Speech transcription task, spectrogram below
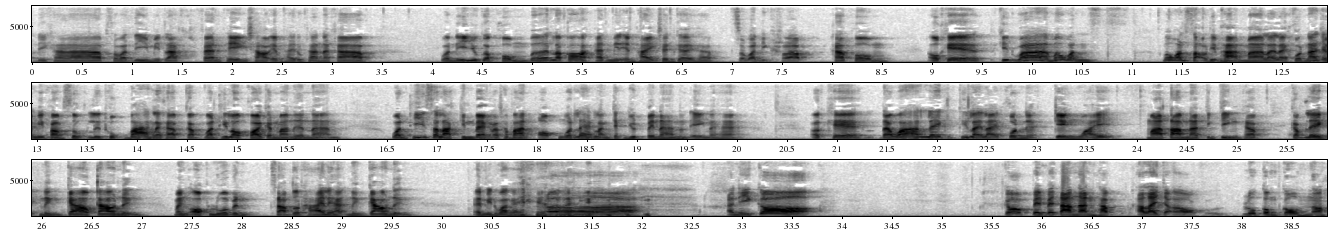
สวัสดีครับ สวัสดีมิตรรักแฟนเพลงชาว MThai ทุกท่านนะครับ วันนี้อยู่กับผมเบิร์ดแล้วก็แอดมิน MThai อีกเช่นเคยครับ สวัสดีครับครับผม โอเค คิดว่าเมื่อวันเมื่อวันเสาร์ที่ผ่านมาหลาย ๆ คนน่าจะมีความสุขหรือทุกข์บ้างแหละครับ กับวันที่รอคอยกันมาเนิ่นนาน วันที่สลากกินแบ่งรัฐบาลออกงวดแรกหลังจากหยุดไปนานนั่นเองนะฮะโอเค แต่ว่าเลขที่หลาย ๆ คนเนี่ยเก็งไว้มาตามนัดจริง ๆ ครับ กับเลข 1991มันออกรัวเป็น 3 ตัวท้ายเลยฮะ 191 แอดมินว่าไงเอ่ออันนี้ก็ ก็เป็นไปตามนั้นครับ อะไรจะออกลูกกลมๆเนาะ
